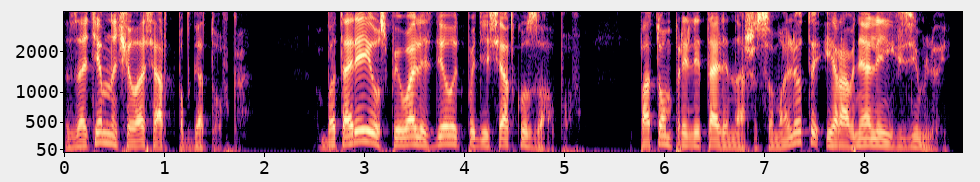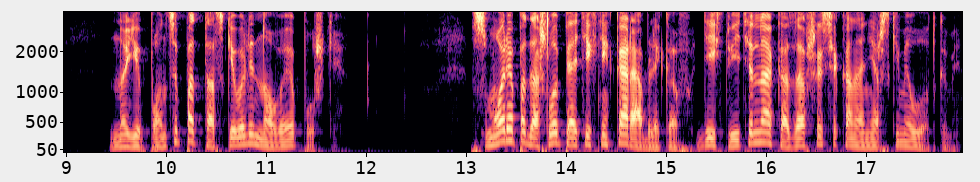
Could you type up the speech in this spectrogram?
Затем началась артподготовка. Батареи успевали сделать по десятку залпов. Потом прилетали наши самолеты и равняли их с землей. Но японцы подтаскивали новые пушки. С моря подошло пять ихних корабликов, действительно оказавшихся канонерскими лодками.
